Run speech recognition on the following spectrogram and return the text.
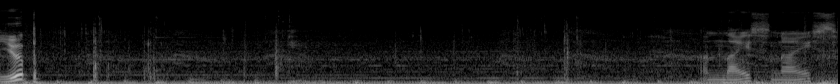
Yup. Uh, nice, nice.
